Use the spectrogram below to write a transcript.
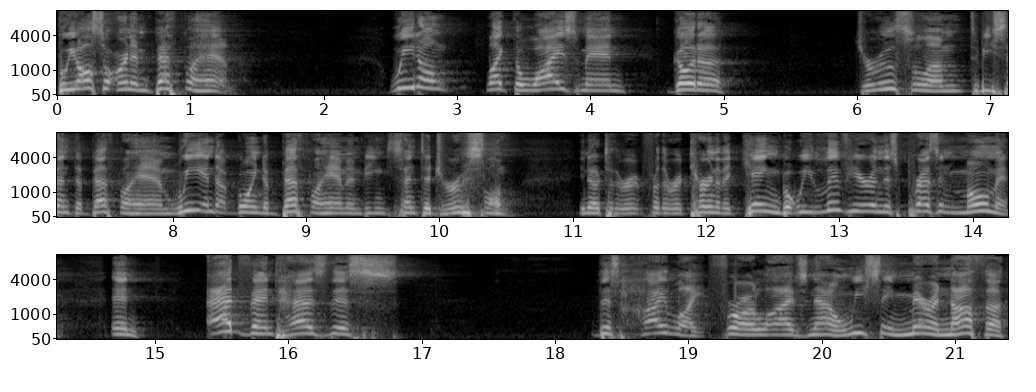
But we also aren't in Bethlehem. We don't, like the wise man, go to Jerusalem to be sent to Bethlehem. We end up going to Bethlehem and being sent to Jerusalem. You know, to the, for the return of the king, but we live here in this present moment. And Advent has this, this highlight for our lives now. When we say Maranatha,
